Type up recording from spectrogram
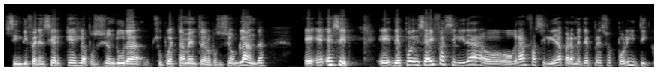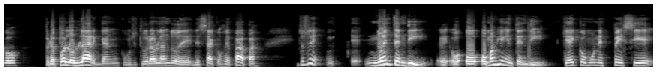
sin diferenciar qué es la oposición dura supuestamente de la oposición blanda. Eh, eh, es decir, después dice, hay facilidad o, gran facilidad para meter presos políticos, pero después los largan, como si estuviera hablando de, sacos de papas. Entonces, no entendí, o, más bien entendí, que hay como una especie,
